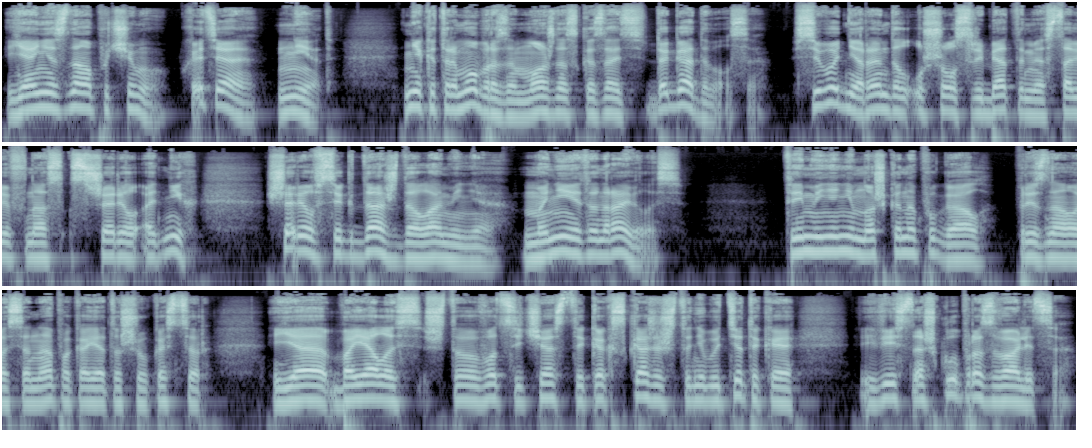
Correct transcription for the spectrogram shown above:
Я не знал почему. Хотя, нет. Некоторым образом, можно сказать, догадывался. Сегодня Рэндалл ушел с ребятами, оставив нас с Шерил одних. Шерил всегда ждала меня. Мне это нравилось. «Ты меня немножко напугал», — призналась она, пока я тушил костер. «Я боялась, что вот сейчас ты как скажешь что-нибудь этакое, и весь наш клуб развалится».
